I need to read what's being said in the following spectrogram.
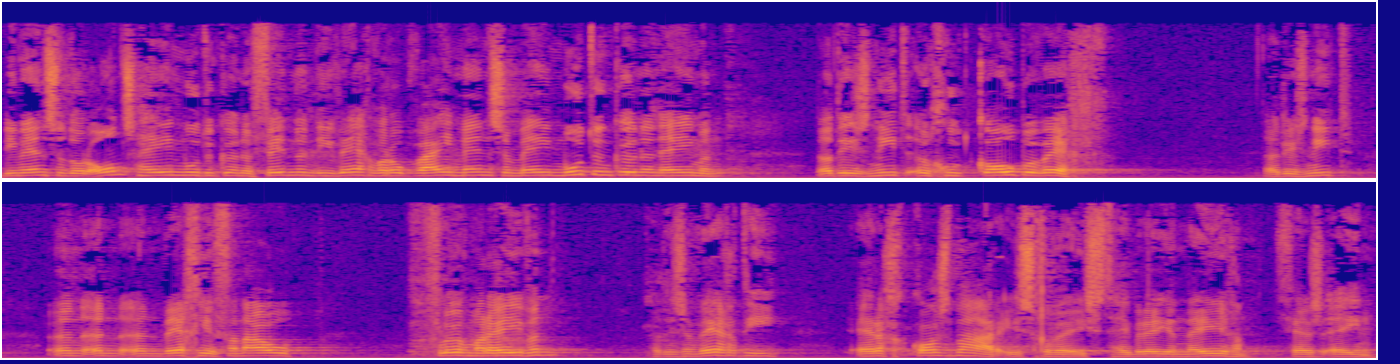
die mensen door ons heen moeten kunnen vinden. Die weg waarop wij mensen mee moeten kunnen nemen. Dat is niet een goedkope weg. Dat is niet een, een, een wegje van nou, vlug maar even. Dat is een weg die erg kostbaar is geweest. Hebreeën 9, vers 1.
